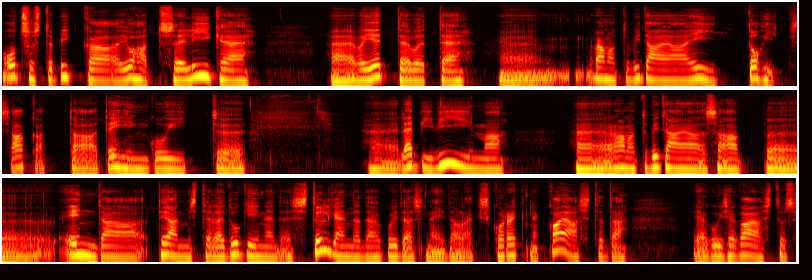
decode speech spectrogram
otsustab ikka juhatuse liige äh, või ettevõte, raamatupidaja ei tohiks hakata tehinguid läbi viima, raamatupidaja saab enda teadmistele tuginedes tõlgendada, kuidas neid oleks korrektne kajastada ja kui see kajastus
